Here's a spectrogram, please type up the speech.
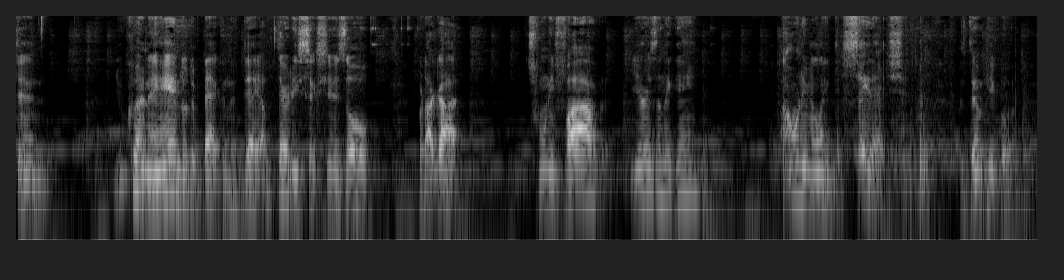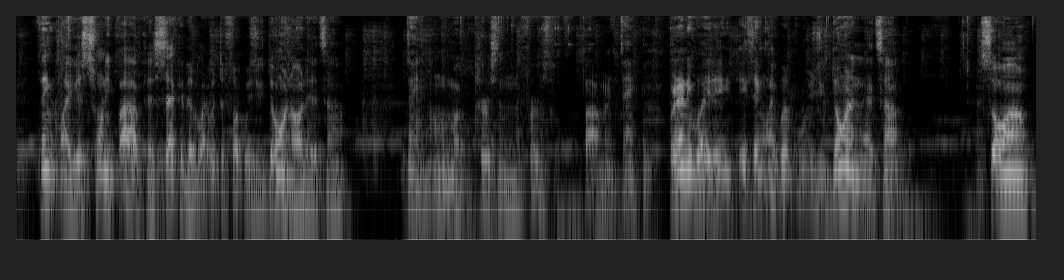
then you couldn't handle it back in the day. I'm 36 years old, but I got 25 years in the game. I don't even like to say that shit. Because them people think like it's 25 consecutive. Like, what the fuck was you doing all that time? Dang, I'm cursing in the first five minutes. Dang. But anyway, they, they think like, what, what was you doing in that time? So, um,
